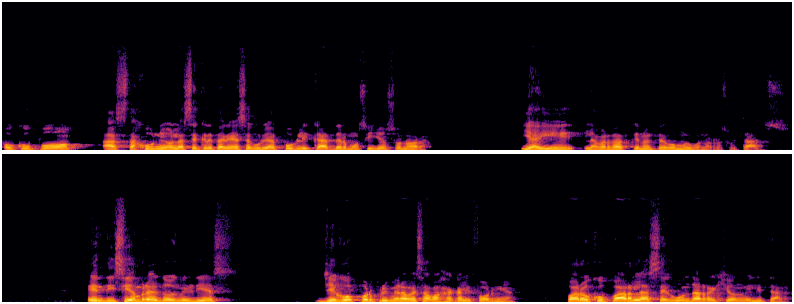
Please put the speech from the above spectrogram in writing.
ocupó hasta junio la Secretaría de Seguridad Pública de Hermosillo, Sonora. Y ahí la verdad que no entregó muy buenos resultados. En diciembre del 2010 llegó por primera vez a Baja California para ocupar la segunda región militar,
